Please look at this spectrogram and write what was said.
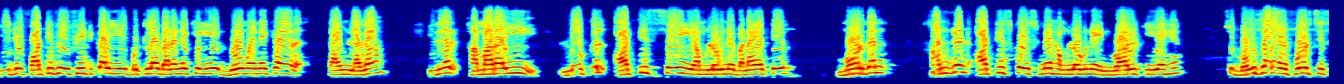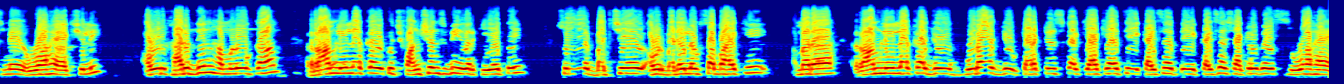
ये जो 45 फीट का ये पुतला बनाने के लिए दो महीने का टाइम लगा। इधर हमारा ही लोकल आर्टिस्ट से ही हम लोग ने बनाए थे। मोर देन हंड्रेड आर्टिस्ट को इसमें हम लोग ने इन्वॉल्व किए हैं। सो so, बहुत सारा एफर्ट्स इसमें हुआ है एक्चुअली और हर दिन हम लोग का रामलीला का कुछ फ़ंक्शंस भी इधर किए थे। सो so, ये बच्चे और बड़े लोग सब आए के हमारा रामलीला का जो पूरा जो कैरेक्टर्स का क्या क्या थे कैसा थे कैसा सेक्रीफाइस हुआ है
